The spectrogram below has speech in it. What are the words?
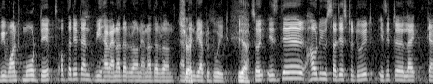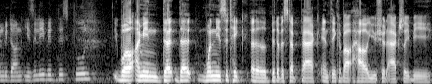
we want more depth of the data, and we have another run, another run, and Sure. then we have to do it. Yeah. So, is there? How do you suggest to do it? Is it uh, like can be done easily with this tool? Well, I mean, that, that one needs to take a bit of a step back and think about how you should actually be,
